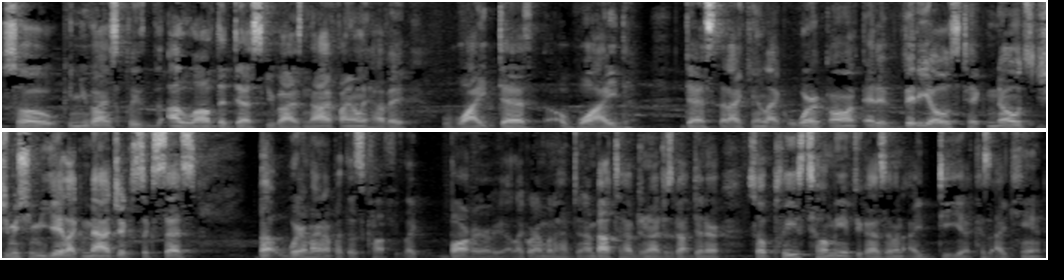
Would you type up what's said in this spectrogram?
So can you guys please, I love the desk, you guys. Now I finally have a wide desk, a wide desk that I can like work on, edit videos, take notes, shimmy shimmy yeah, like magic success. But where am I gonna put this coffee? Like bar area, like where I'm gonna have dinner. I'm about to have dinner, I just got dinner. So please tell me if you guys have an idea, cause I can't.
